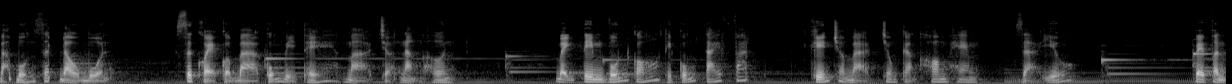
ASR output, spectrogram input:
bà bốn rất đau buồn. Sức khỏe của bà cũng bị thế mà trở nặng hơn. Bệnh tim vốn có thì cũng tái phát, khiến cho bà trông càng hom hem, già yếu. Về phần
